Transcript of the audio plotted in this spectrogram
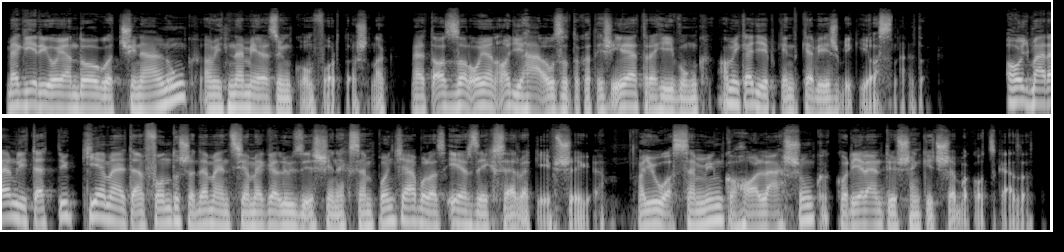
Megéri olyan dolgot csinálnunk, amit nem érzünk komfortosnak, mert azzal olyan agyi hálózatokat is életre hívunk, amik egyébként kevésbé kihasználtak. Ahogy már említettük, kiemelten fontos a demencia megelőzésének szempontjából az érzékszervek épsége. Ha jó a szemünk, a hallásunk, akkor jelentősen kisebb a kockázat.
